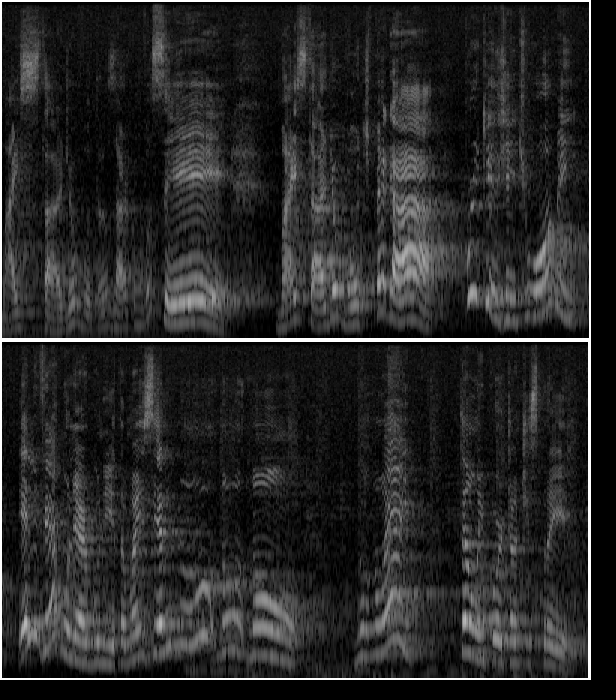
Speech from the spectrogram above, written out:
Mais tarde eu vou transar com você. Mais tarde eu vou te pegar. Porque, gente, o homem ele vê a mulher bonita, mas ele não, não, não, não, não é tão importante isso para ele.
